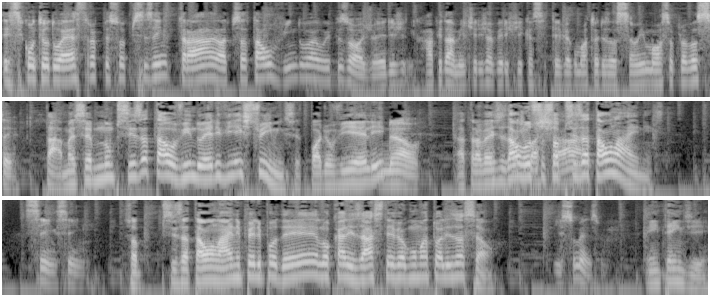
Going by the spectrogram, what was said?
Esse conteúdo extra, a pessoa precisa entrar, ela precisa estar ouvindo o episódio. Aí ele rapidamente ele já verifica se teve alguma atualização e mostra pra você. Tá, mas você não precisa estar ouvindo ele via streaming. Você pode ouvir ele Não. através de download, você só precisa estar online. Sim, sim. Só precisa estar online para ele poder localizar se teve alguma atualização. Isso mesmo. Entendi.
